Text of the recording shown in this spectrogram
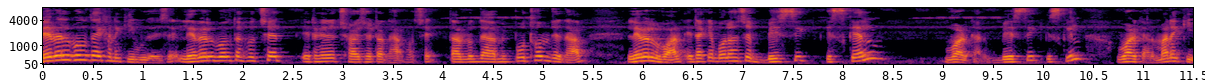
লেভেল বলতে এখানে কি বুঝাইছে? লেভেল বলতে হচ্ছে, এখানে ছয়, ছয়টা ধাপ আছে। তার মধ্যে আমি প্রথম যে ধাপ লেভেল ওয়ান এটাকে বলা হচ্ছে basic scale worker basic skill worker মানে কি?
